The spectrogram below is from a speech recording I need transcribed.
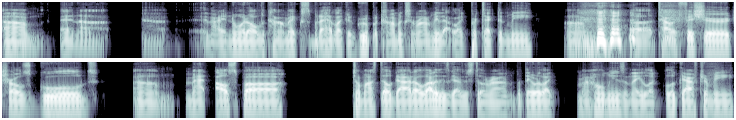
um and uh uh, and I annoyed all the comics, but I had like a group of comics around me that like protected me. Um, uh, Tyler Fisher, Charles Gould, um, Matt Alspa, Tomas Delgado. A lot of these guys are still around, but they were like my homies, and they look look after me.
